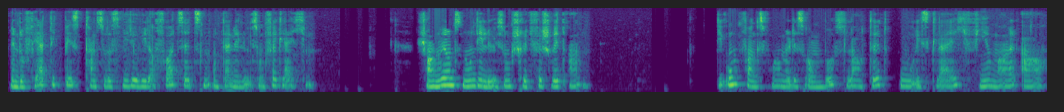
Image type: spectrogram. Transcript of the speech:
Wenn du fertig bist, kannst du das Video wieder fortsetzen und deine Lösung vergleichen. Schauen wir uns nun die Lösung Schritt für Schritt an. Die Umfangsformel des Rhombus lautet U ist gleich 4 mal a.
